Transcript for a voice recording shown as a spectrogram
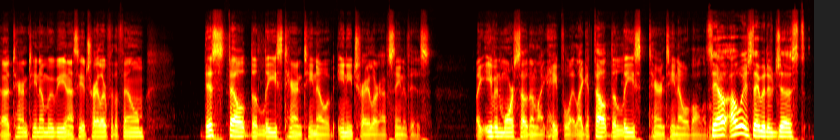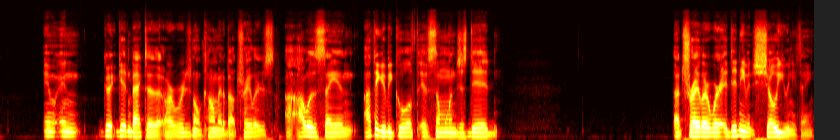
a Tarantino movie and I see a trailer for the film, this felt the least Tarantino of any trailer I've seen of his. Like even more so than like Hateful Eight. Like it felt the least Tarantino of all of them. See, I, I wish they would have just, and, and getting back to our original comment about trailers, I, I was saying I think it'd be cool if if someone just did a trailer where it didn't even show you anything.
